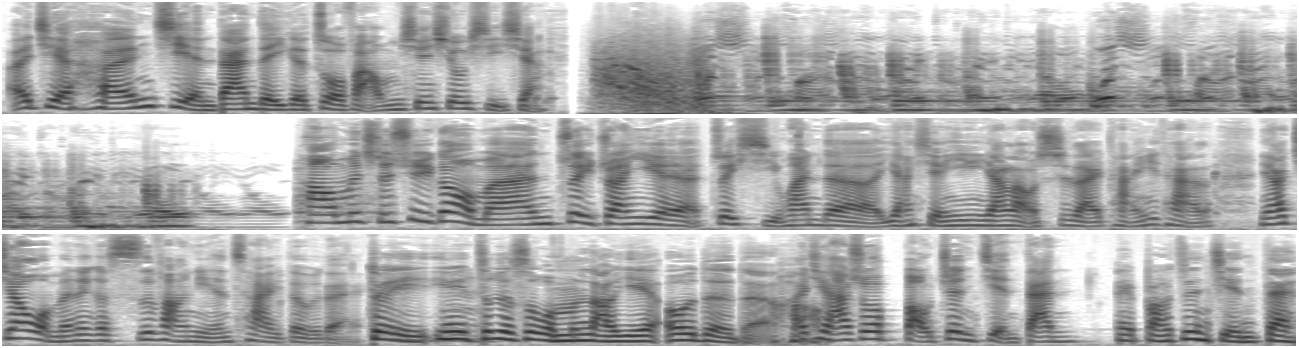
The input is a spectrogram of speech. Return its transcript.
而且很简单的一个做法。我们先休息一下。好，我们持续跟我们最专业、最喜欢的杨贤英杨老师来谈一谈。你要教我们那个私房年菜，对不对？对，因为这个是我们老爷 order 的，而且他说保证简单。哎，保证简单。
